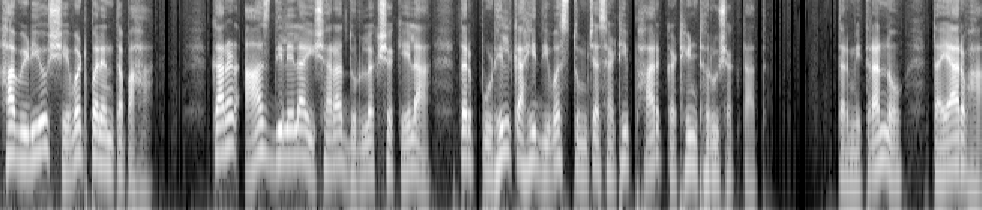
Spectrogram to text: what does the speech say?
हा व्हिडिओ शेवटपर्यंत पहा. कारण आज दिलेला इशारा दुर्लक्ष केला तर पुढील काही दिवस तुमच्यासाठी फार कठीण ठरू शकतात. तर मित्रांनो तयार व्हा.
